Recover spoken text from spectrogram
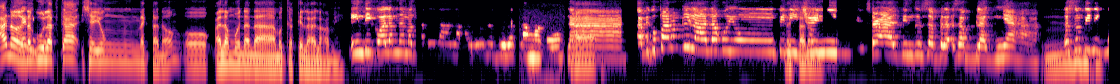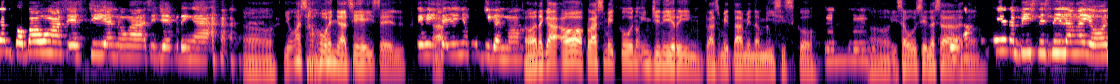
Ano, Kasi- nagulat ka siya yung nagtanong o alam mo na na magkakilala kami? Eh, hindi ko alam na magkakilala. Nagulat lang ako. Na, sabi ko parang kilala ko yung pinicture Ah. Ni Sir Alvin dun sa, bla- sa vlog niya ha. Mm. Tapos nung tinignan ko, bawa nga si SG, ano nga, si Jeffrey nga. Oo. yung asawa niya si Hazel. Si Hazel, yun yung kaibigan mo. Oh, nag oh, classmate ko nung engineering, classmate namin ng misis ko. Mhm. Oh, isa ko sila sa So, ano. Ngayon, ang business nila ngayon,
